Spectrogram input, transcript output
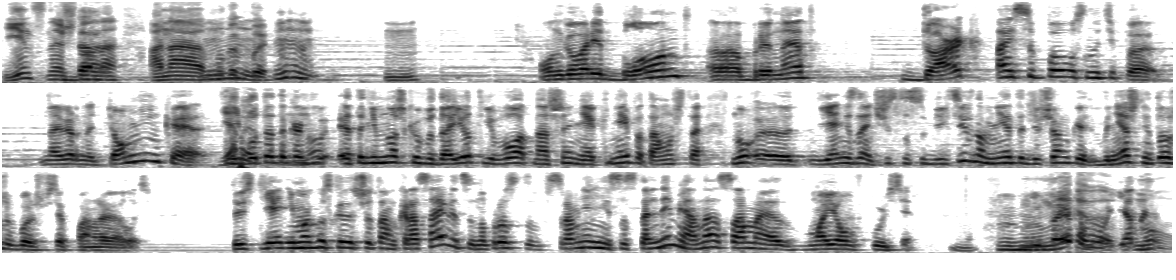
Единственное, что да. она, она, ну, как бы... Mm-hmm. Он говорит блонд, э, брюнет, dark, I suppose, ну, типа, наверное, темненькая. Я и бы, вот это как ну... бы это немножко выдает его отношение к ней, потому что, ну, э, я не знаю, чисто субъективно, мне эта девчонка внешне тоже больше всех понравилась. То есть я не могу сказать, что там красавица, но просто в сравнении с остальными она самая в моем вкусе. Угу. И поэтому я... ну,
